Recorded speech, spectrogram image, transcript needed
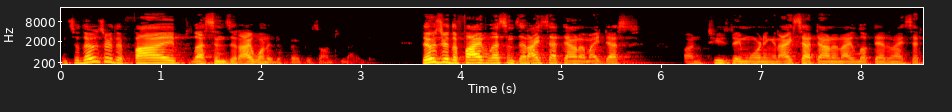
And so those are the five lessons that I wanted to focus on tonight. Those are the five lessons that I sat down at my desk on Tuesday morning and I sat down and I looked at and I said,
